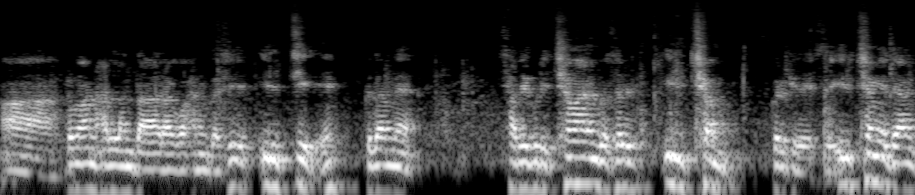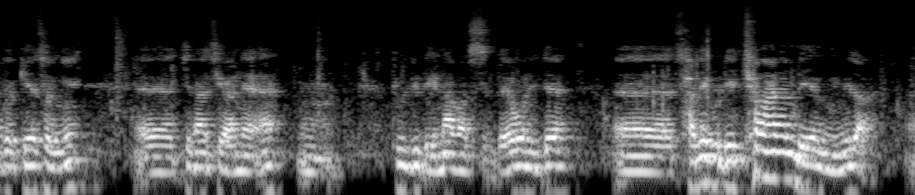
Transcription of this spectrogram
아 그만할란다 라고 하는 것이 1지 그 다음에 사리불이 청하는 것을 1청 그렇게 되어 있어요. 1청에 대한 그 개성이 에, 지난 시간에 음, 두 줄이 남았습니다. 이건 이제 에, 사리불이 청하는 내용입니다. 에,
